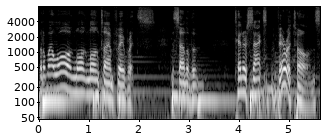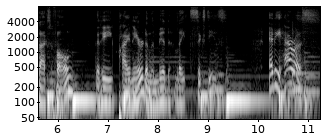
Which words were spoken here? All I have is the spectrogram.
One of my long, long, long time favorites. The sound of the tenor sax baritone saxophone that he pioneered in the mid late 60s. Eddie Harris,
